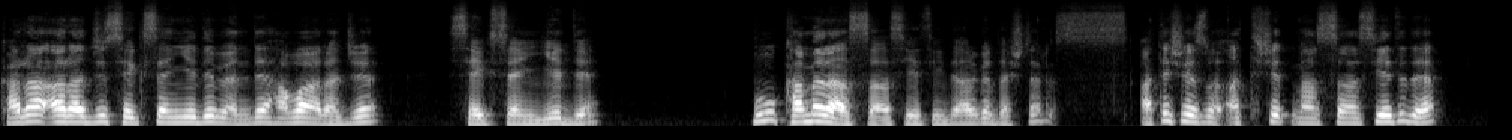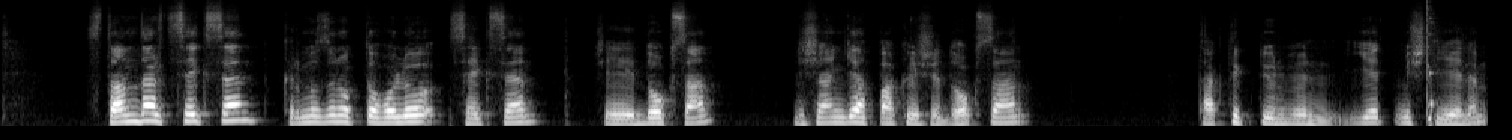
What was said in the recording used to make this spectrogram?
Kara aracı 87 bende. Hava aracı 87. Bu kamera hassasiyetiydi arkadaşlar. Ateş ateş etme hassasiyeti de Standart 80, kırmızı nokta holo 80, şey 90. Nişangah bakışı 90. Taktik dürbün 70 diyelim.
